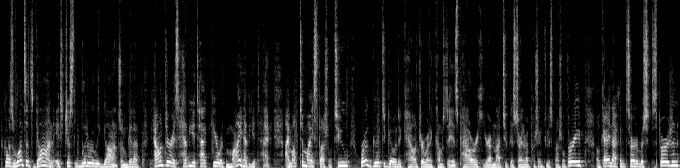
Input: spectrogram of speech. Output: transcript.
because once it's gone, it's just literally gone. So I'm going to counter his heavy attack here with my heavy attack. I'm up to my special two. We're good to go to counter when it comes to his power here. I'm not too concerned about pushing to a special three. Okay, not concerned about Mystic Dispersion.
